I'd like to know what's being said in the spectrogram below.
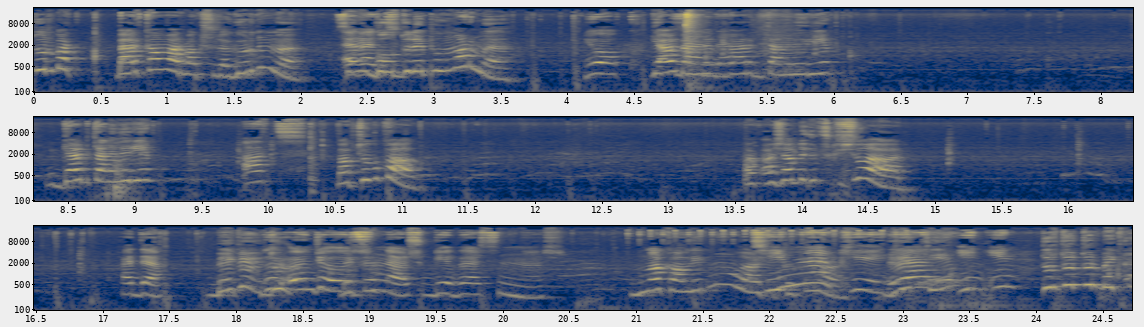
dur bak. Berkan var bak şurada gördün mü? Senin Evet. Golden Apple'ın var mı? Yok. Gel ben de ver bir tane vereyim. Gel bir tane vereyim. At. Bak çabuk al. Bak aşağıda 3 kişi var. Hadi. Bekle Dur, dur. önce ölsünler. Şu gebersinler. Bunlar kavga etmiyorlar. Teamler ki. Evet Gel team. in in. Dur dur dur bekle.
